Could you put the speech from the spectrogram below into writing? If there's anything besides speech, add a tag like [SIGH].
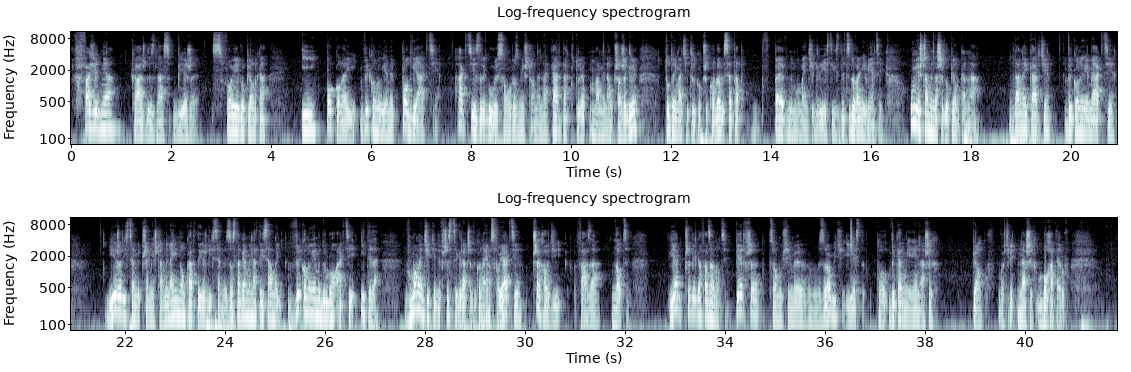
W fazie dnia każdy z nas bierze swojego pionka i po kolei wykonujemy po dwie akcje. Akcje z reguły są rozmieszczone na kartach, które mamy na obszarze gry. Tutaj macie tylko przykładowy setup. W pewnym momencie gry jest ich zdecydowanie więcej. Umieszczamy naszego pionka na danej karcie, wykonujemy akcję. Jeżeli chcemy, przemieszczamy na inną kartę, jeżeli chcemy, zostawiamy na tej samej, wykonujemy drugą akcję i tyle. W momencie, kiedy wszyscy gracze wykonają swoje akcje, przechodzi faza nocy. Jak przebiega faza nocy? Pierwsze, co musimy mm, zrobić, jest to wykarmienie naszych pionków, właściwie naszych bohaterów.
